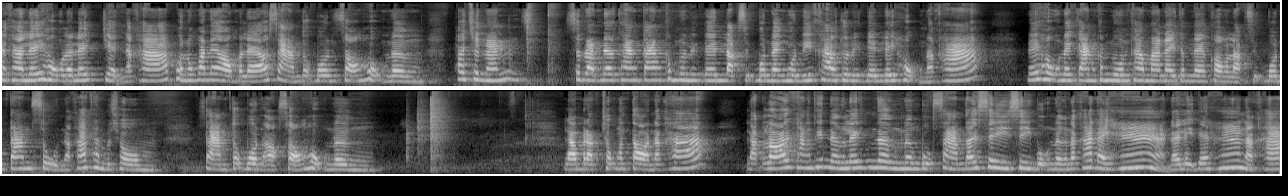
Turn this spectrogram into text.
นะคะ เลขหกและเลขเจ็ดนะคะ ผลรางวัลได้ออกมาแล้วสามตัวบนสองหกหนึ่งเพราะฉะนั้นสำหรับแนวทางการคำนวณเด่นหลักสิบบนในงวดนี้ข่าวตัวเด่นได้หกนะคะได้หกในการคำนวณค่ะมาในตำแหน่งของหลักสิบบนตามสูตรนะคะท่านผู้ชมสามตัวบนออกสองหกหนึ่งเรามารับชมกันต่อนะคะ หลักร้อยครั้งที่หนึ่งเลขหนึ่งหนึ่งบวกสามได้สี่สี่บวกหนึ่งนะคะ ได้ห้าได้เลขได้ห้านะคะ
